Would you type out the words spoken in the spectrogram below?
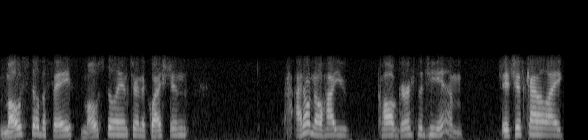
Mo's still the face. Mo's still answering the questions. I don't know how you call Girsch the GM. It's just kind of like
